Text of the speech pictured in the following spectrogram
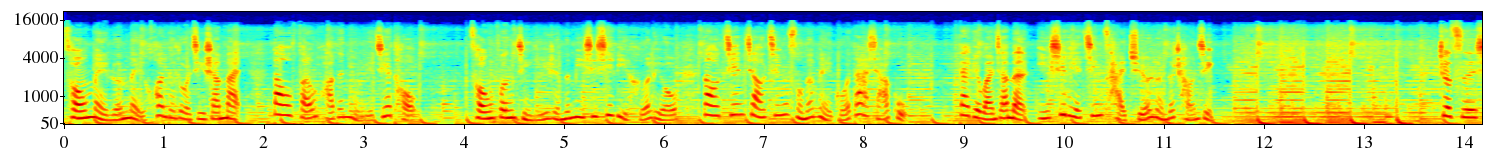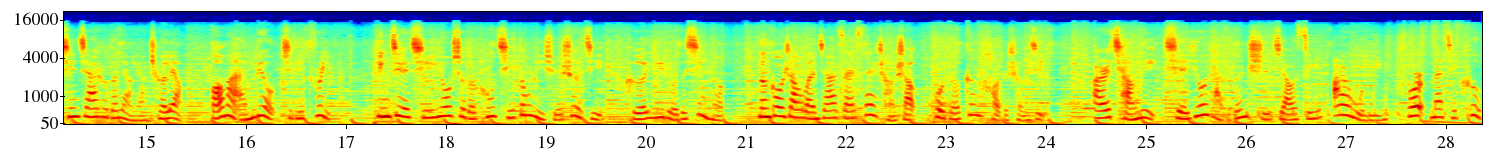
从美轮美奂的落基山脉到繁华的纽约街头，从风景宜人的密西西比河流到尖叫惊悚的美国大峡谷，带给玩家们一系列精彩绝伦的场景。这次新加入的两辆车辆，宝马 M6 GT3，凭借其优秀的空气动力学设计和一流的性能，能够让玩家在赛场上获得更好的成绩。而强力且优雅的奔驰 GLC 250 4MATIC Coupe，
